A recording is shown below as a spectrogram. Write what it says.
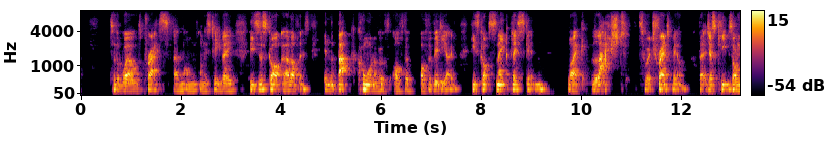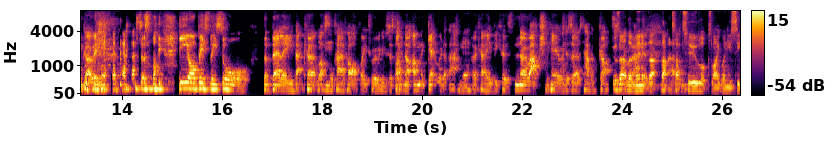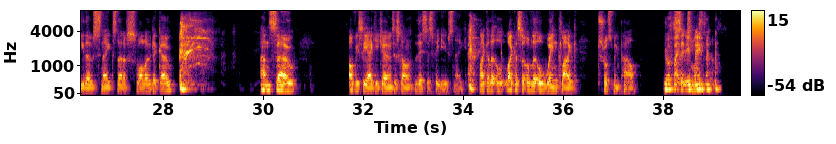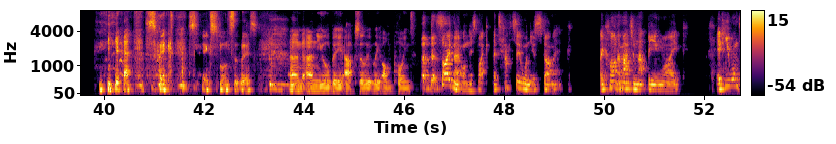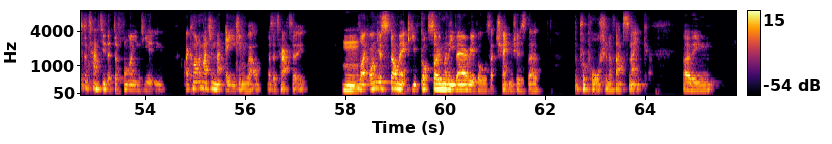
to the world press um, on on his TV, he's just got, and I love this, in the back corner of, of the of the video, he's got Snake Plissken like lashed to a treadmill that just keeps on going. it's just like he obviously saw the belly that Kurt mm-hmm. Russell had halfway through, and he was just like, "No, I'm going to get rid of that." Yeah. Okay, because no action hero deserves to have a gut. Because at the that. minute, that that um, tattoo looks like when you see those snakes that have swallowed a goat, and so obviously Eggy Jones has gone. This is for you, Snake. Like a little, like a sort of little wink, like trust me, pal. You're Six months, yeah, six six months of this, and and you'll be absolutely on point. But, but side note on this, like a tattoo on your stomach, I can't imagine that being like if you wanted a tattoo that defined you. I can't imagine that aging well as a tattoo. Mm. Like on your stomach, you've got so many variables that changes the the proportion of that snake. I mean,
